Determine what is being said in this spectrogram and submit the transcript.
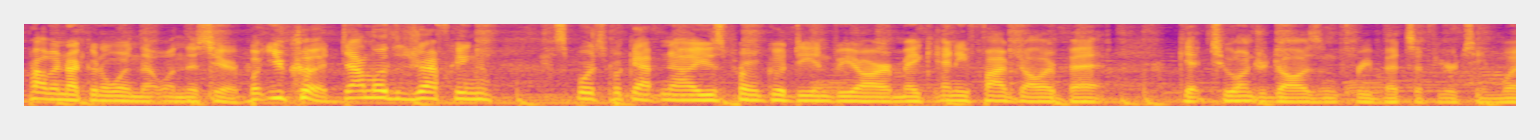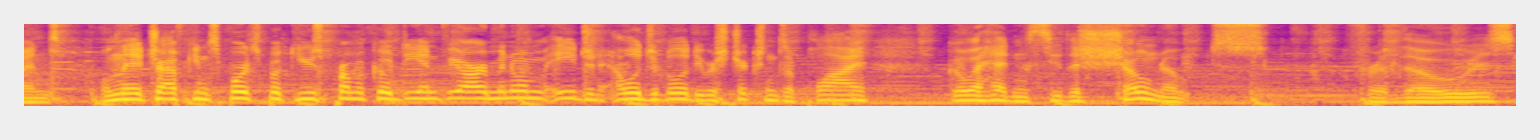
Probably not going to win that one this year, but you could. Download the DraftKings Sportsbook app now. Use promo code DNVR. Make any $5 bet. Get $200 in free bets if your team wins. Only at DraftKings Sportsbook. Use promo code DNVR. Minimum age and eligibility restrictions apply. Go ahead and see the show notes for those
